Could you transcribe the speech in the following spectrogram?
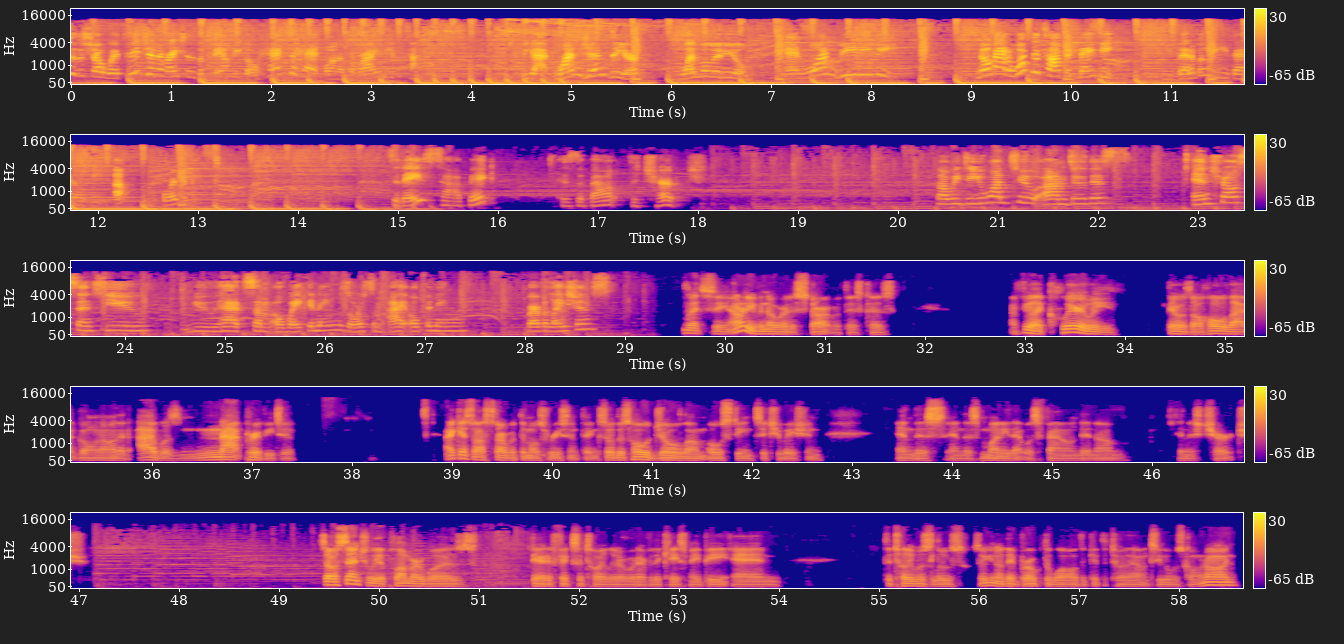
to the show where three generations of family go head to head on a variety of topics. We got one Gen Zer, one millennial, and one BDB. No matter what the topic may be, you better believe that it'll be up for debate. Today's topic is about the church. Chloe, do you want to um, do this intro since you you had some awakenings or some eye-opening revelations? Let's see. I don't even know where to start with this because I feel like clearly there was a whole lot going on that I was not privy to. I guess I'll start with the most recent thing. So this whole Joel um, Osteen situation and this and this money that was found in um in this church. So essentially, a plumber was there to fix a toilet or whatever the case may be, and the toilet was loose. So you know they broke the wall to get the toilet out and see what was going on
